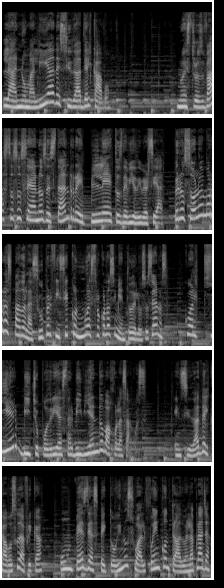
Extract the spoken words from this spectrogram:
La anomalía de Ciudad del Cabo. Nuestros vastos océanos están repletos de biodiversidad, pero solo hemos raspado la superficie con nuestro conocimiento de los océanos. Cualquier bicho podría estar viviendo bajo las aguas. En Ciudad del Cabo, Sudáfrica, un pez de aspecto inusual fue encontrado en la playa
